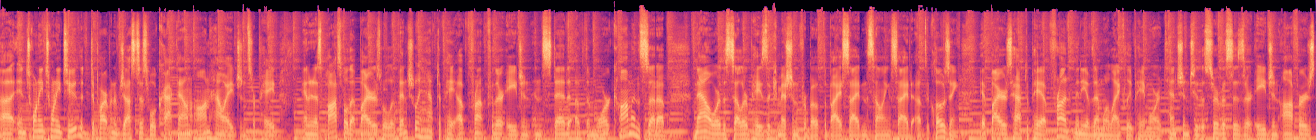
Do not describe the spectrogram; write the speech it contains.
Uh, in 2022, the Department of Justice will crack down on how agents are paid, and it is possible that buyers will eventually have to pay upfront for their agent instead of the more common setup now where the seller pays the commission for both the buy side and selling side of the closing. If buyers have to pay up front, many of them will likely pay more attention to the services their agent offers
